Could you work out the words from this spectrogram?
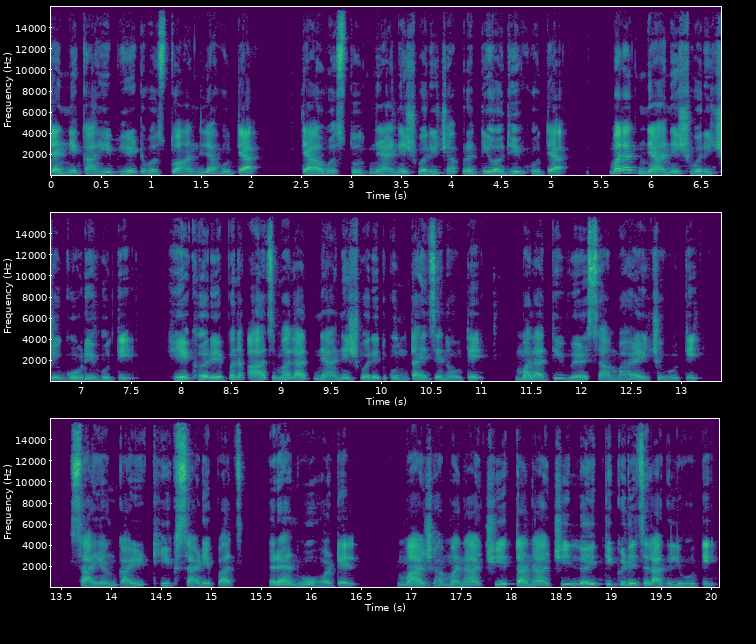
त्यांनी काही भेट वस्तू आणल्या होत्या. त्या वस्तू ज्ञानेश्वरीच्या प्रति अधिक होत्या. मला ज्ञानेश्वरीची गोडी होती. हे खरे पण आज मला ज्ञानेश्वरीत गुंतायचे नव्हते. मला ती वेळ सांभाळायची होती. सायंकाळी ठीक साडेपाच रॅनवो हॉटेल. माझ्या मनाची तणाची लय तिकडेच लागली होती.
